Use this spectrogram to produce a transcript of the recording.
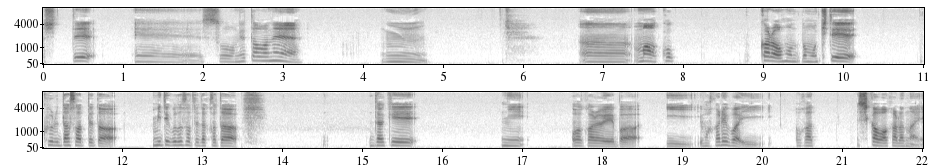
して、えー、そう、ネタはね、うん、うん、まあ、こからは本当もう来てくださってた見てくださってた方だけに分かればいい分かればいい分かしか分からない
